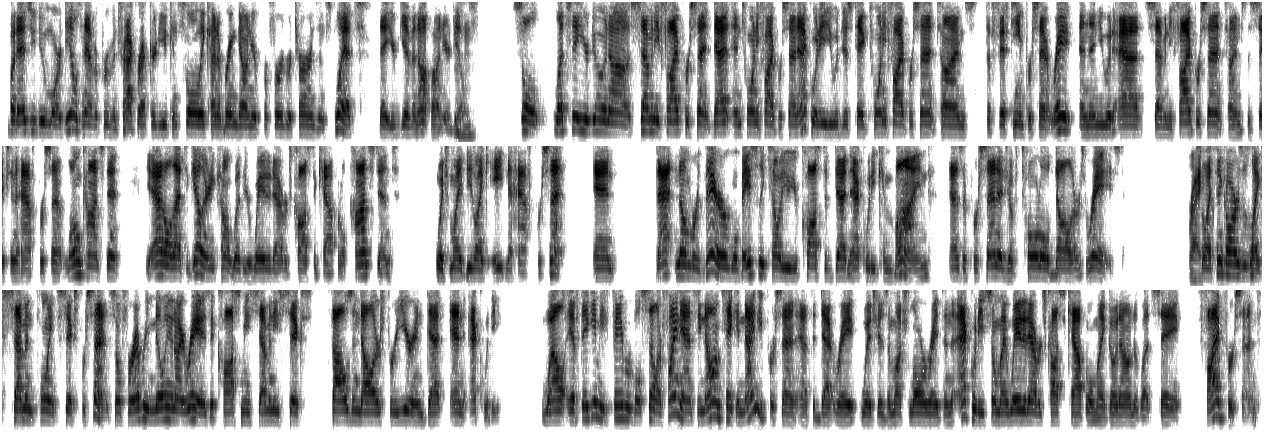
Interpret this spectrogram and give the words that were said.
But as you do more deals and have a proven track record, you can slowly kind of bring down your preferred returns and splits that you're giving up on your deals. Mm-hmm. So let's say you're doing a 75% debt and 25% equity, you would just take 25% times the 15% rate, and then you would add 75% times the 6.5% loan constant. You add all that together and you count with your weighted average cost of capital constant, which might be like 8.5%. And that number there will basically tell you your cost of debt and equity combined as a percentage of total dollars raised. Right. So I think ours is like 7.6%. So for every million I raise, it costs me $76,000 per year in debt and equity. Well, if they give me favorable seller financing, now I'm taking 90% at the debt rate, which is a much lower rate than the equity. So my weighted average cost of capital might go down to, let's say, 5%.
